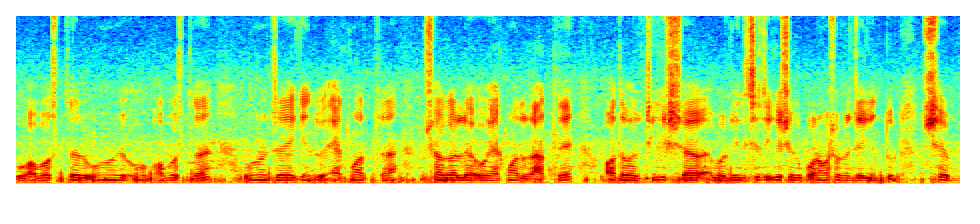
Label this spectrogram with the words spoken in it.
ও অবস্থার অবস্থা অনুযায়ী কিন্তু একমাত্রা সকালে ও একমাত্র রাতে অথবা চিকিৎসা এবং নির্দিষ্ট চিকিৎসকের পরামর্শ অনুযায়ী কিন্তু সেব্য।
